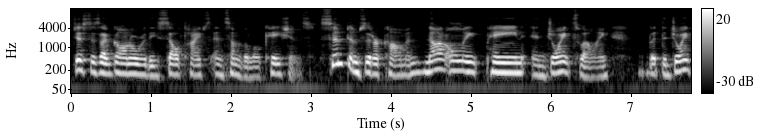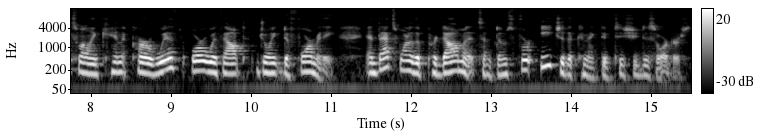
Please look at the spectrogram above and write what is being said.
just as I've gone over these cell types and some of the locations. Symptoms that are common, not only pain and joint swelling, but the joint swelling can occur with or without joint deformity. And that's one of the predominant symptoms for each of the connective tissue disorders.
